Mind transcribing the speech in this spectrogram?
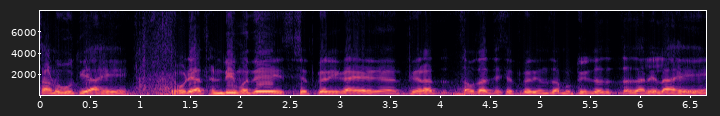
सहानुभूती आहे. एवढ्या थंडीमध्ये शेतकरी काय तेरा चौदाच्या शेतकऱ्यांचा मृत्यू झालेला आहे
